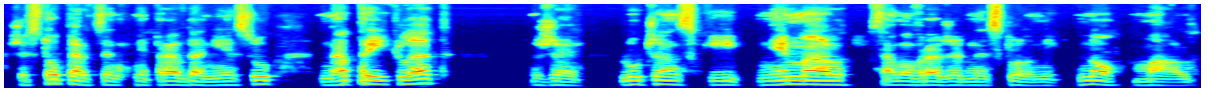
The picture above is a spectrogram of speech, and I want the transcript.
že 100% pravda nie sú. Napríklad, že Lučanský nemal samovražedné sklony. No, mal.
